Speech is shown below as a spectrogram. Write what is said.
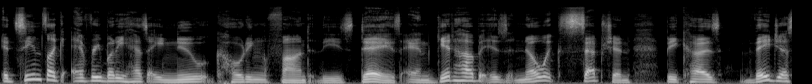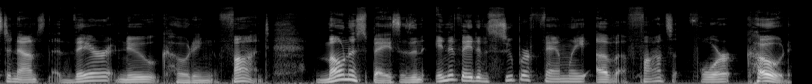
It seems like everybody has a new coding font these days, and GitHub is no exception because they just announced their new coding font. Monaspace is an innovative superfamily of fonts for code.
